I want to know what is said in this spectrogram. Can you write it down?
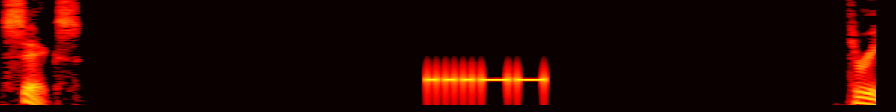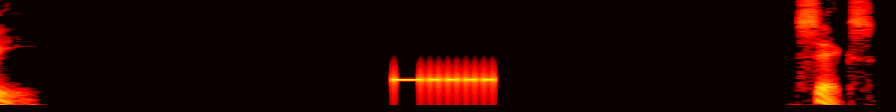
Six. Three. Six.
